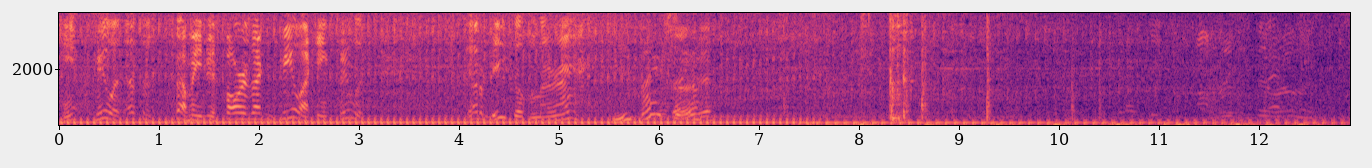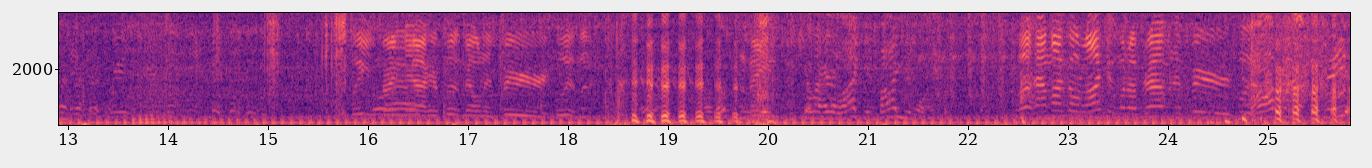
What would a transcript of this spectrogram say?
Can't feel it. That's as, I mean, as far as I can feel, I can't feel it. Gotta be something there, right? You think so? Please bring me out here, put me on inferior equipment. You come out here and like it, buy you one. Well, how am I gonna like it when I'm driving in fear? I offer you.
